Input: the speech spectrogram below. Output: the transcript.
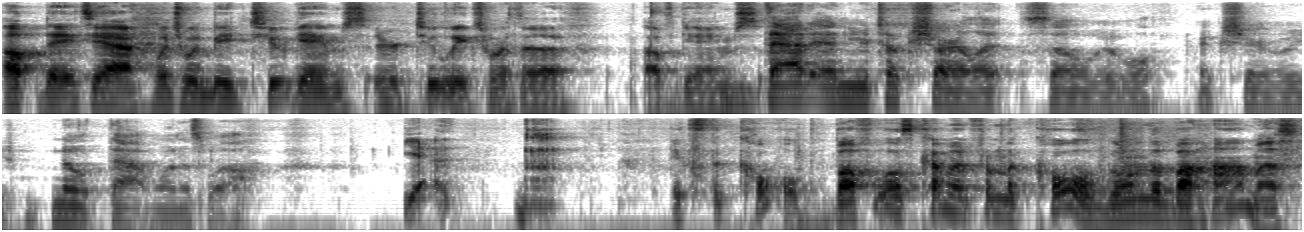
updates. Yeah, which would be two games or two weeks worth of of games. That and you took Charlotte, so we will make sure we note that one as well. Yeah, it's the cold. Buffalo's coming from the cold, going to the Bahamas.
